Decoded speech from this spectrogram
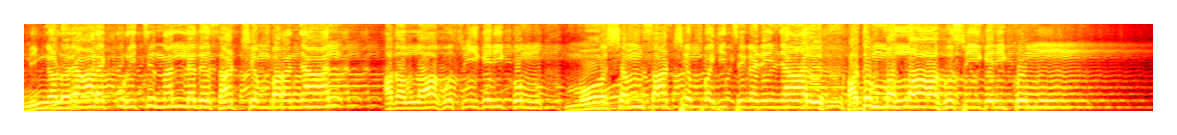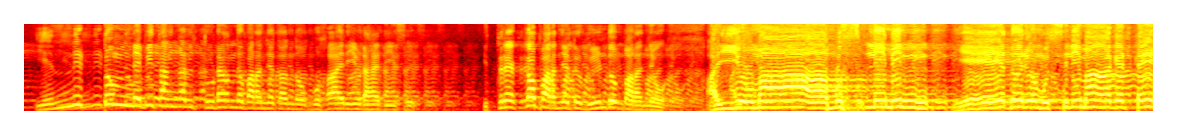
നിങ്ങൾ ഒരാളെ കുറിച്ച് നല്ലത് സാക്ഷ്യം പറഞ്ഞാൽ അത് അല്ലാഹു സ്വീകരിക്കും. മോശം സാക്ഷ്യം വഹിച്ചു കഴിഞ്ഞാൽ അതും അല്ലാഹു സ്വീകരിക്കും. എന്നിട്ടും നബി തങ്ങൾ തുടർന്ന് പറഞ്ഞു തന്നു ബുഹാരിയുടെ ഹദീസ്. ഇത്രയൊക്കെ പറഞ്ഞിട്ട് വീണ്ടും പറഞ്ഞു അയ്യുമാ മുസ്ലിമിൻ ഏതൊരു മുസ്ലിമാകട്ടെ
